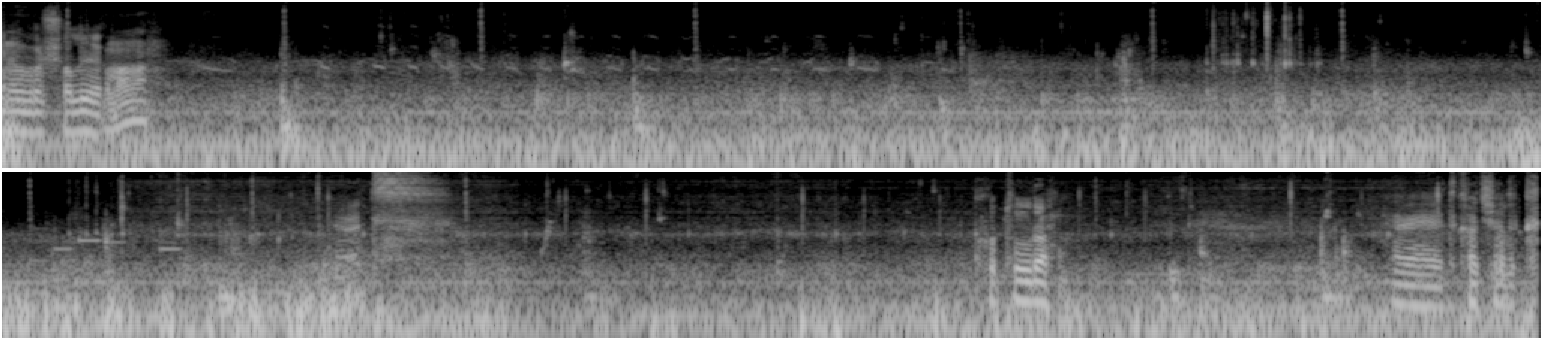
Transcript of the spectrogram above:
Yine vuruş alıyorum ama. Evet. Kurtuldu. Evet kaçırdık.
